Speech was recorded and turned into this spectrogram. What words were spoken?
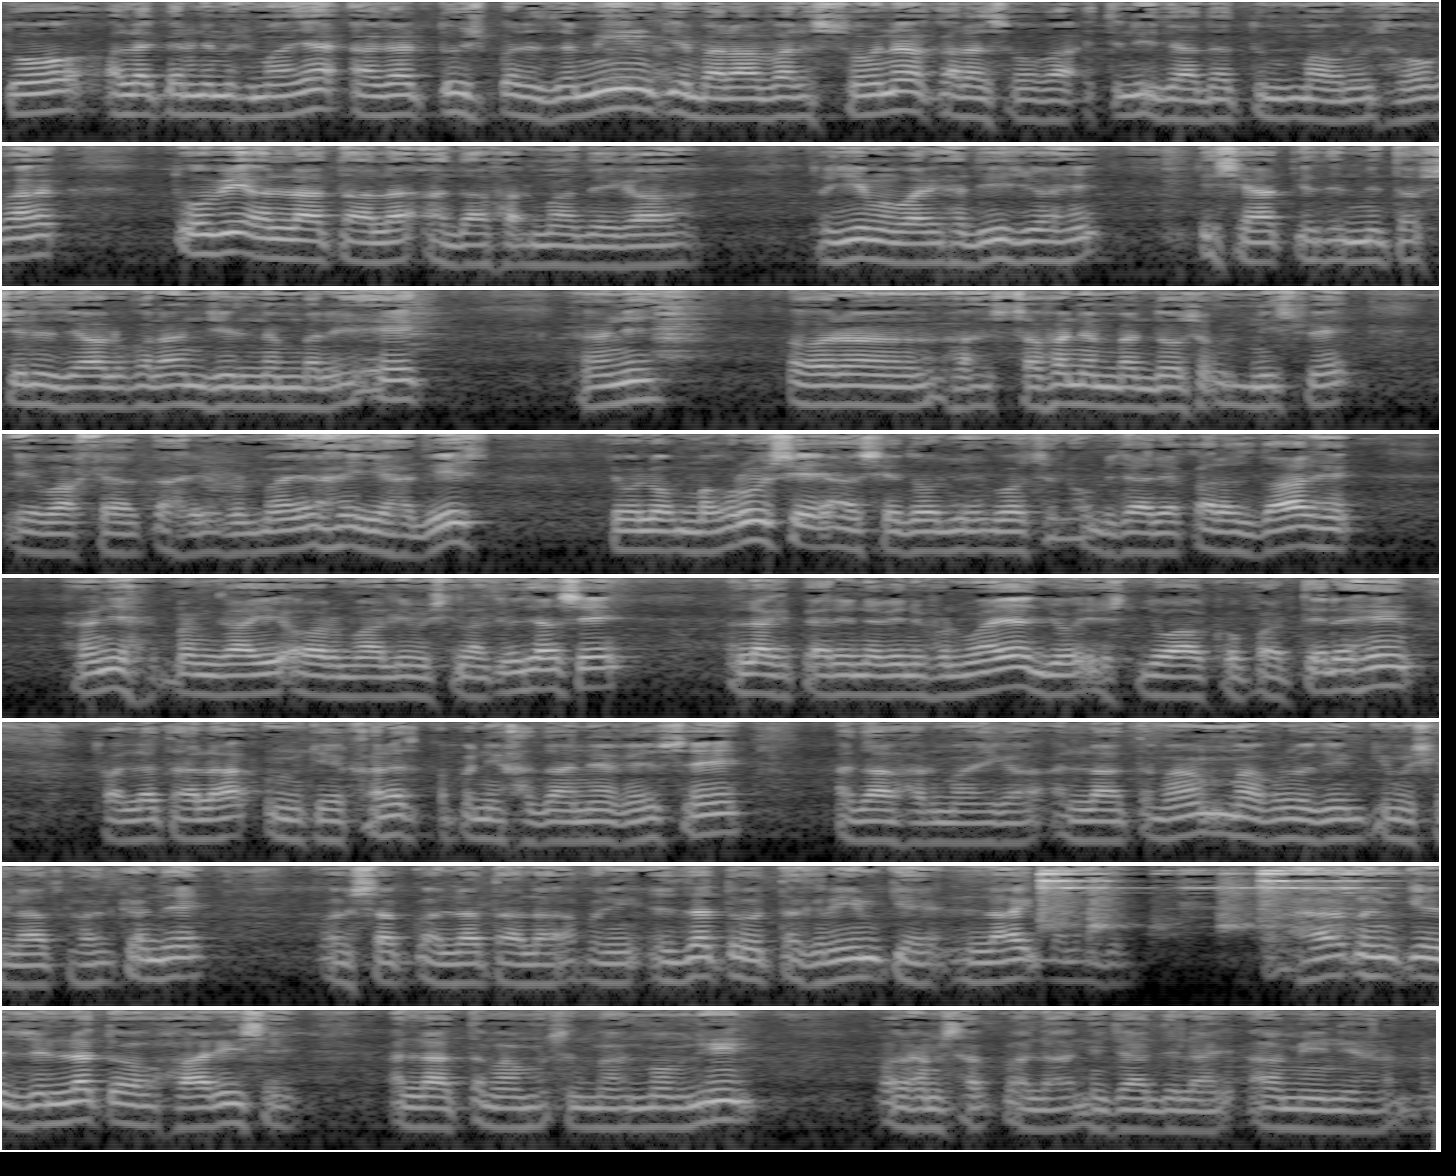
تو اللہ کرنے فرمایا، اگر تجھ پر زمین کے برابر سونا قرض ہوگا، اتنی زیادہ تم معروض ہوگا تو بھی اللہ تعالیٰ ادا فرما دے گا۔ تو یہ مبارک حدیث جو ہے اشیات کے دل میں تفصیل ضیاء القرآن، جلد نمبر ایک ہاں جی اور ہاں، صفحہ نمبر دو سو انیس پہ یہ واقعہ تحریر فرمایا ہے۔ یہ حدیث جو لوگ مغروض ہے آج کے دور میں بہت سے لوگ بیچارے قرض دار ہیں ہاں جی مہنگائی اور مالی مشکلات کی وجہ سے اللہ کے پیارے نبی نے فرمایا، جو اس دعا کو پڑھتے رہیں تو اللہ تعالیٰ ان کے قرض اپنی خزانہ غیب سے ادا فرمائے گا۔ اللہ تمام مغروزین کی مشکلات کو حل کر دے اور سب کو اللہ تعالیٰ اپنی عزت و تقریم کے لائق بنا دے۔ اور ہر قسم کی ذلت و خاری سے اللہ تمام مسلمان مومنین اور ہم سب کو اللہ نجات دلائے۔ آمین یا رب اللہ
